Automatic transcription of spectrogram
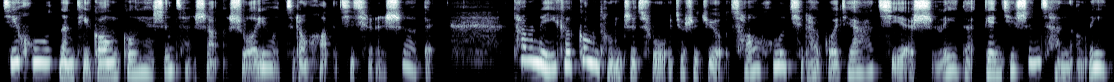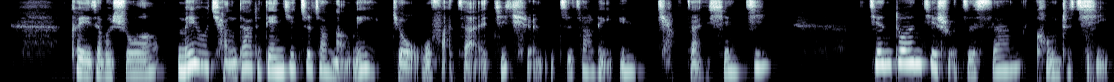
几乎能提供工业生产上所有自动化机器人设备。他们的一个共同之处就是具有超乎其他国家企业实力的电机生产能力。可以这么说，没有强大的电机制造能力，就无法在机器人制造领域抢占先机。尖端技术之三，控制器。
